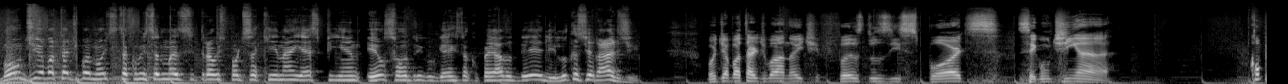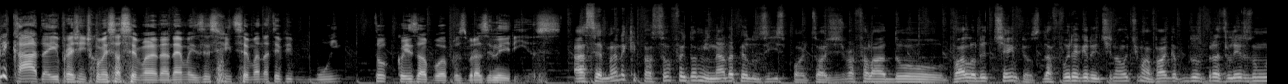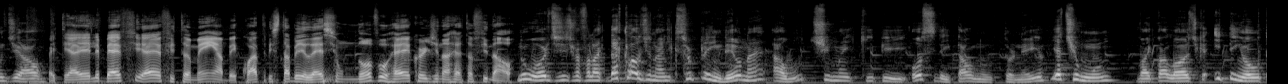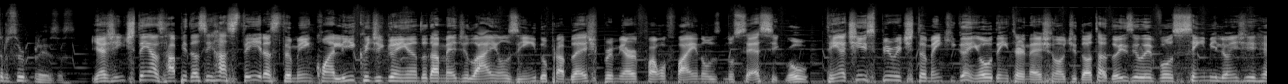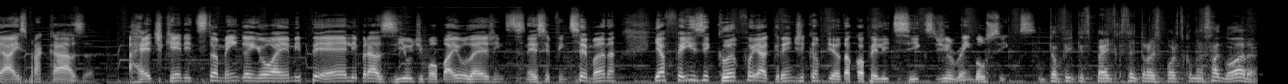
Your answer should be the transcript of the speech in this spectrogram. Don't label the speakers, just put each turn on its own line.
Bom dia, boa tarde, boa noite. Está começando mais o Central Esportes aqui na ESPN. Eu sou Rodrigo Guerra, estou acompanhado dele, Lucas Gerardi.
Bom dia, boa tarde, boa noite, fãs dos esportes. Segundinha complicada aí pra gente começar a semana, né? Mas esse fim de semana teve muita coisa boa pros brasileirinhos.
A semana que passou foi dominada pelos esportes. Ó, a gente vai falar do Valorant Champions, da Fúria garantindo a última vaga dos brasileiros no Mundial.
Vai ter a LBFF também, a B4 estabelece um novo recorde na reta final.
No World a gente vai falar da Cloud9, que surpreendeu, né? A última equipe ocidental no torneio. E a T1 vai com a lógica e tem outras surpresas.
E a gente tem as rápidas e rasteiras também, com a Liquid ganhando da Mad Lions e indo pra Blast Premier Fall Finals no CSGO. Tem a Team Spirit também que ganhou da International de Dota 2 e levou 100 milhões de reais para casa. A Red Kennedy também ganhou a MPL Brasil de Mobile Legends nesse fim de semana e a FaZe Club foi a grande campeã da Copa Elite Six de Rainbow Six.
Então fique esperto que o Central Esportes começa agora.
